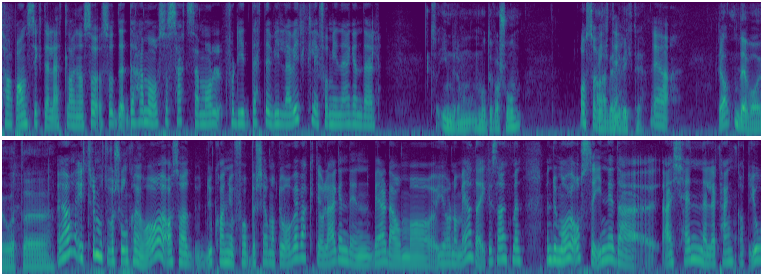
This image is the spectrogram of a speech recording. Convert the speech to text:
tape ansiktet eller et eller annet. Så, så det, det, her med også sette seg mål, fordi dette vil jeg virkelig for min egen del. Så indre motivasjon også er veldig viktig. Ja. Ja, det var jo et uh... Ja, ytre motivasjon kan jo òg Altså, du kan jo få beskjed om at du er overvektig, og legen din ber deg om å gjøre noe med det, ikke sant. Men, men du må jo også inni deg erkjenne eller tenke at jo,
